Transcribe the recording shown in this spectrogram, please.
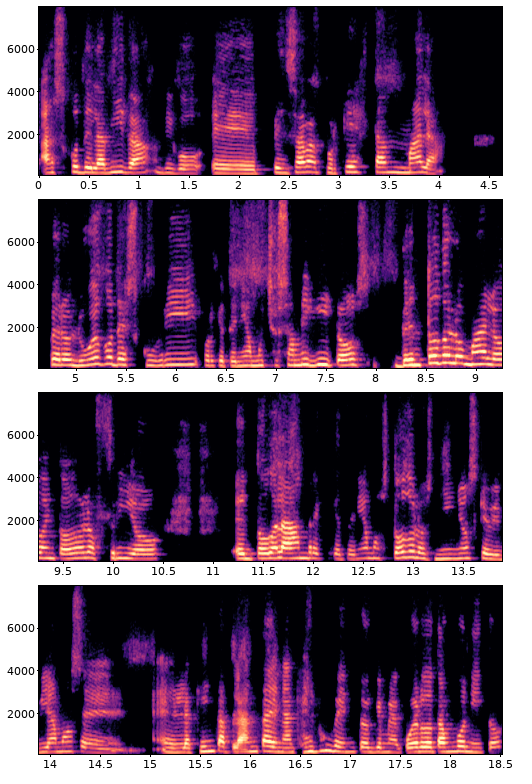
asco de la vida, digo, eh, pensaba, ¿por qué es tan mala? Pero luego descubrí, porque tenía muchos amiguitos, de en todo lo malo, en todo lo frío, en toda la hambre que teníamos todos los niños que vivíamos en, en, la quinta planta en aquel momento, que me acuerdo tan bonito,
